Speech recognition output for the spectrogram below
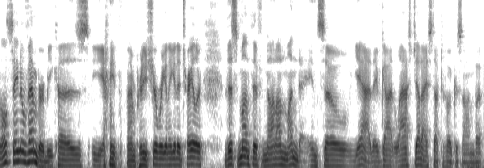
I'll say November because yeah, I'm pretty sure we're gonna get a trailer this month, if not on Monday. And so, yeah, they've got Last Jedi stuff to focus on, but.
